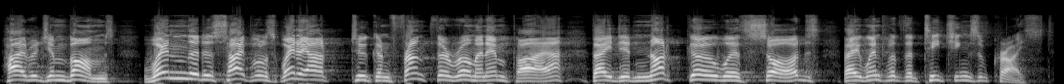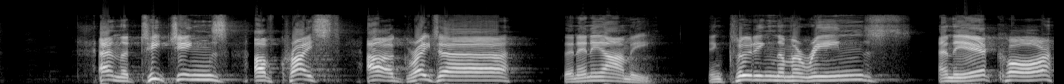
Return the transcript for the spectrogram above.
hydrogen bombs. When the disciples went out to confront the Roman Empire, they did not go with swords, they went with the teachings of Christ. And the teachings of Christ are greater than any army, including the Marines and the Air Corps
